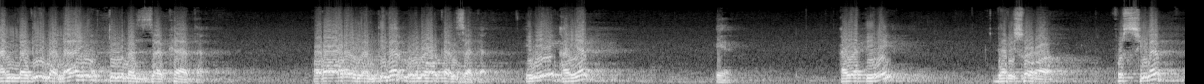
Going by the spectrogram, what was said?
Alladzina la yu'tuna zakata. Orang-orang orang yang tidak mengeluarkan zakat. Ini ayat ya. Ayat ini dari surah Fussilat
